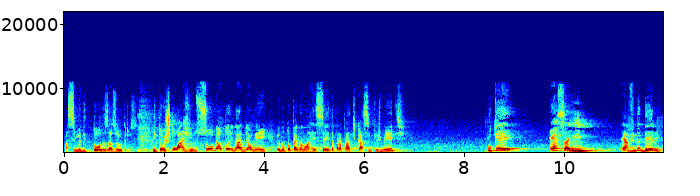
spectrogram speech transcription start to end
acima de todas as outras. Então eu estou agindo sob a autoridade de alguém. Eu não estou pegando uma receita para praticar simplesmente. Porque essa aí é a vida dele.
